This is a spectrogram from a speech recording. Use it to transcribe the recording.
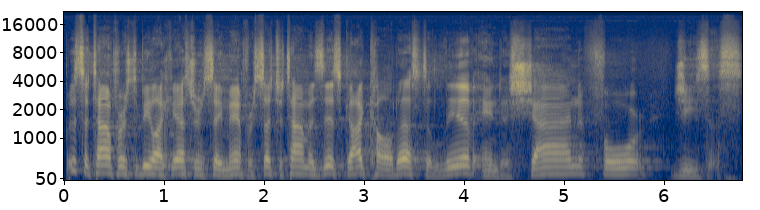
But it's a time for us to be like Esther and say, man, for such a time as this, God called us to live and to shine for Jesus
